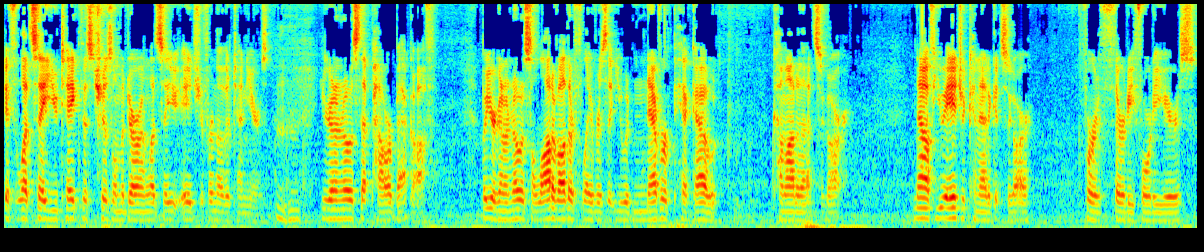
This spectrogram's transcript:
If let's say you take this chisel Maduro and let's say you age it for another ten years, you're going to notice that power back off. But you're going to notice a lot of other flavors that you would never pick out come out of that cigar. Now, if you age a Connecticut cigar for 30, 40 years,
